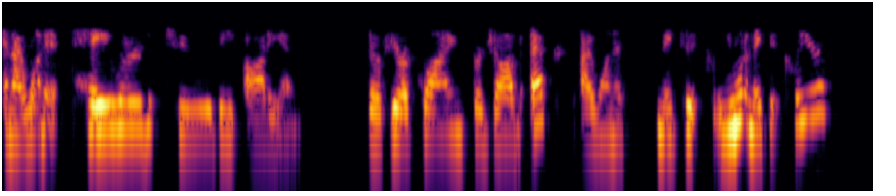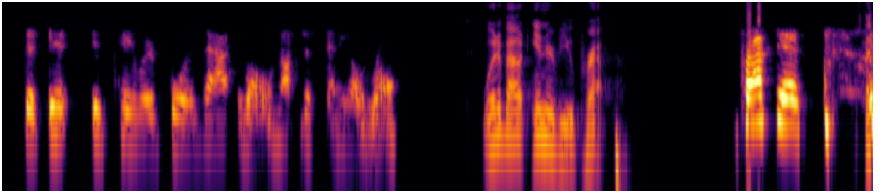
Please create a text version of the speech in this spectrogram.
and I want it tailored to the audience. So if you're applying for job X, I want to make it, you want to make it clear that it is tailored for that role, not just any old role. What about interview prep? Practice. so,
